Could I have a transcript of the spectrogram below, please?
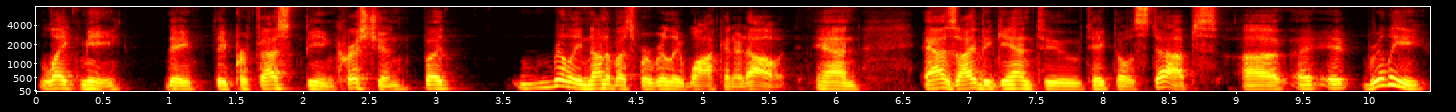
like me. They, they professed being Christian, but really none of us were really walking it out. And as I began to take those steps, uh, it really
